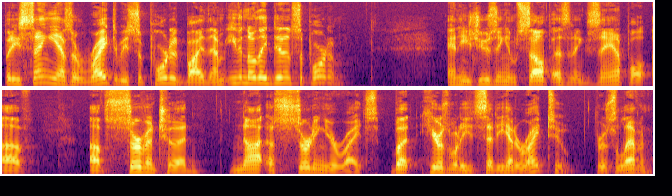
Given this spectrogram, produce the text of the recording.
But he's saying he has a right to be supported by them, even though they didn't support him. And he's using himself as an example of, of servanthood, not asserting your rights. But here's what he said he had a right to. Verse 11.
